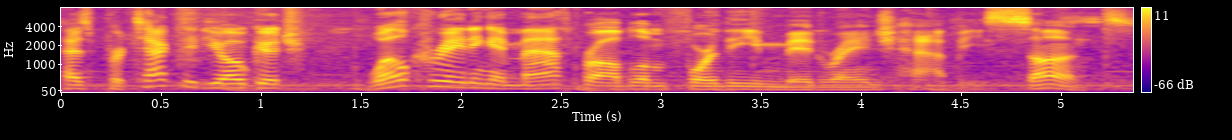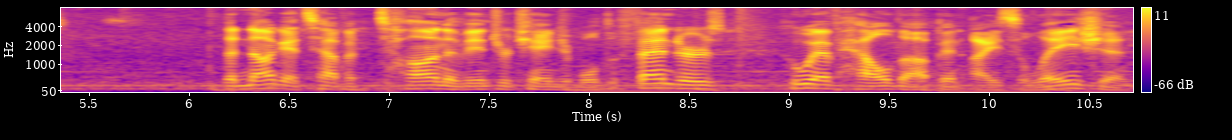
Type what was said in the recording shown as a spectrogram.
has protected Jokic while creating a math problem for the mid range happy Suns. The Nuggets have a ton of interchangeable defenders who have held up in isolation,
